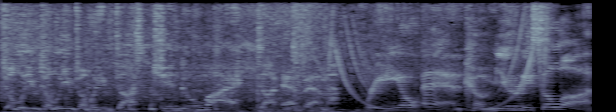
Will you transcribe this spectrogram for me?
www.jingumai.fm Radio and Community Salon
